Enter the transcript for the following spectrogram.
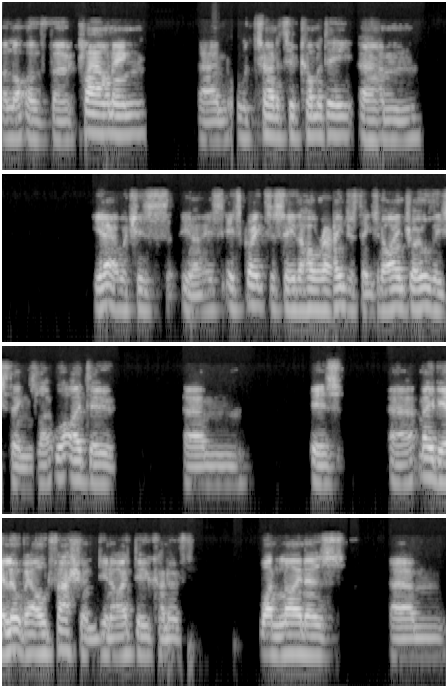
a lot of uh, clowning, and alternative comedy. Um, yeah, which is you know it's it's great to see the whole range of things. You know, I enjoy all these things. Like what I do um, is uh, maybe a little bit old fashioned. You know, I do kind of one liners, um,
